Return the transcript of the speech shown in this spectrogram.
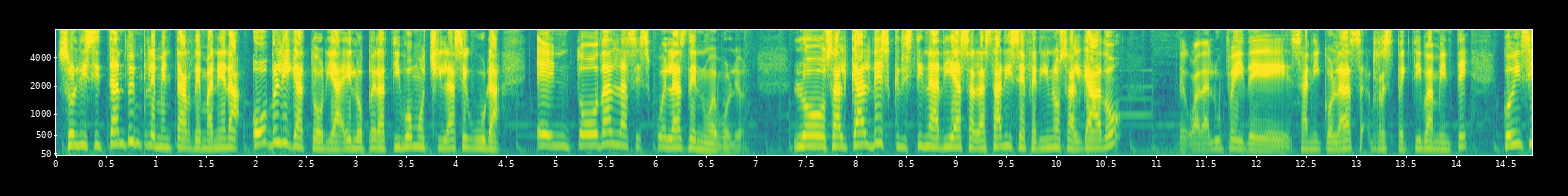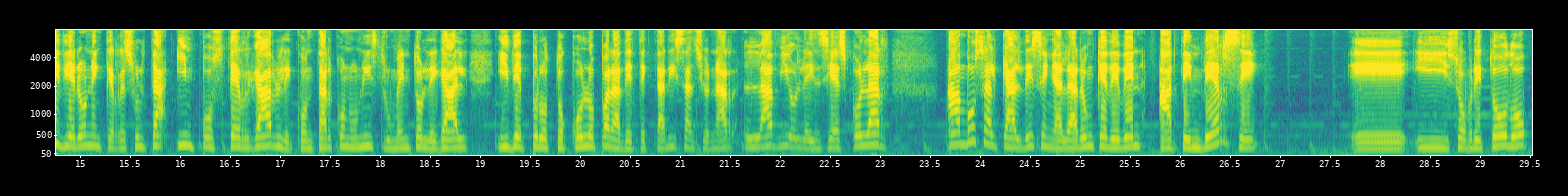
solicitando implementar de manera obligatoria el operativo Mochila Segura en todas las escuelas de Nuevo León. Los alcaldes Cristina Díaz Salazar y Seferino Salgado de Guadalupe y de San Nicolás respectivamente, coincidieron en que resulta impostergable contar con un instrumento legal y de protocolo para detectar y sancionar la violencia escolar. Ambos alcaldes señalaron que deben atenderse eh, y sobre todo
